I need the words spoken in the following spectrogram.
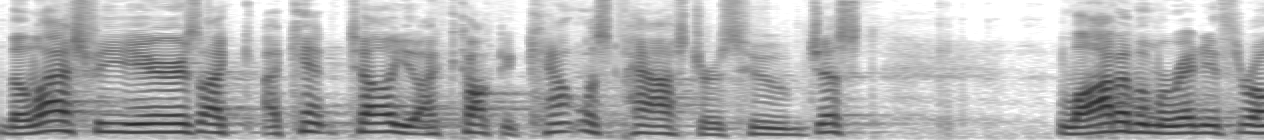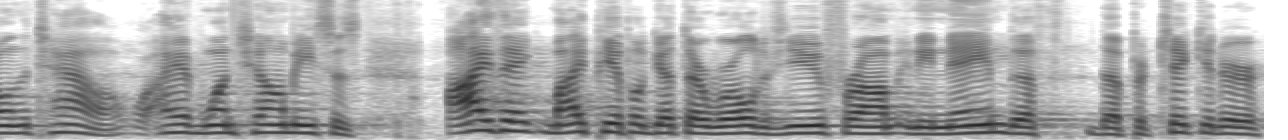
the last few years, I, I can't tell you, I've talked to countless pastors who just, a lot of them are ready to throw in the towel. I had one tell me, he says, I think my people get their worldview from, and he named the, the particular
